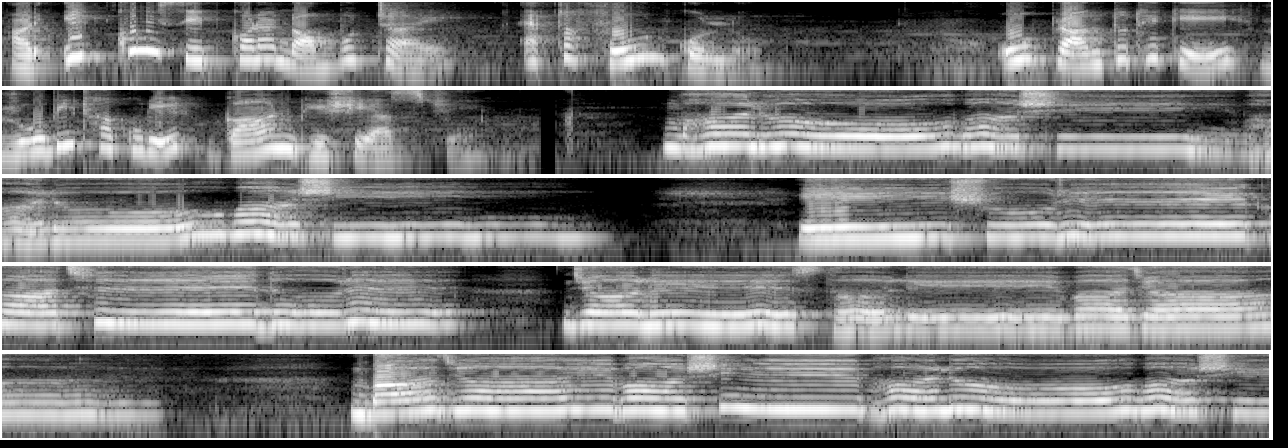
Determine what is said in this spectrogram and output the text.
আর এক্ষুনি সেভ করা নম্বরটায় একটা ফোন করল। ও প্রান্ত থেকে রবি ঠাকুরের গান ভেসে আসছে। ভালোবাসি ভালোবাসি। এই সুরে, কাছে, দূরে, জলে, স্থলে বাজায়। বাজায় বাসি, ভালোবাসি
